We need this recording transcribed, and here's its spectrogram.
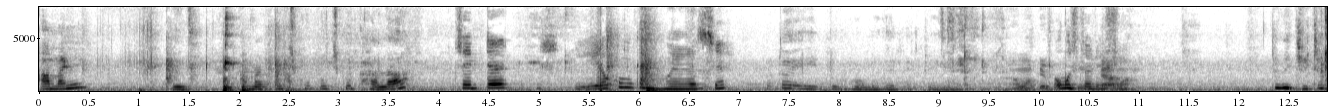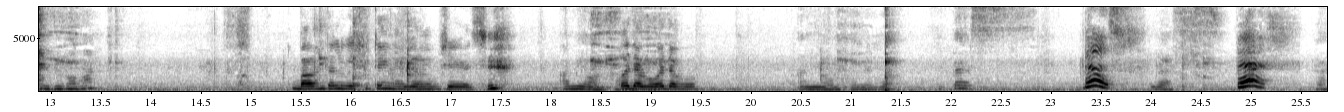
আমার এই যে আমার পুচকু পুচকু থালা। সেটা এরকম কেন হয়ে গেছে? ওটা একটু হলুদের একটু ইয়ে। আমাকে বুঝতে পেরেছি। আমার। তুমি যেটা দিদি বাবা? বাবান তাহলে বেশিটাই নেই আমি বুঝে গেছি। আমি অল্প ওই দেখো নেব। ওই দেখো। আমি অল্প নেব। ব্যাস। ব্যাস। ব্যাস। ব্যাস। হ্যাঁ।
